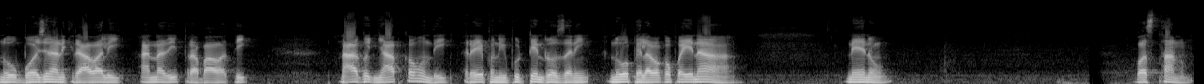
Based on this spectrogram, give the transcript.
నువ్వు భోజనానికి రావాలి అన్నది ప్రభావతి. నాకు జ్ఞాపకం ఉంది. రేపు నీ పుట్టినరోజని. నువ్వు పిలవకపోయినా నేను వస్తాను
